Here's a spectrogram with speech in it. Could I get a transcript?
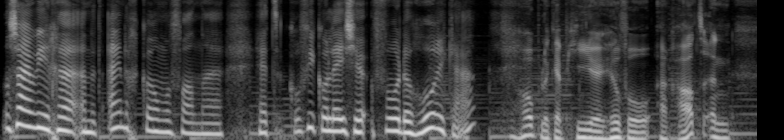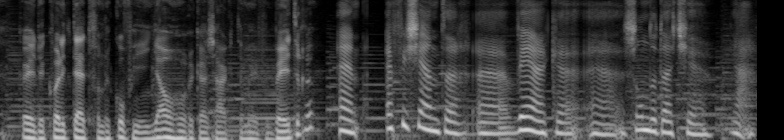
Dan zijn we weer eh, aan het einde gekomen van eh, het koffiecollege voor de horeca. Hopelijk heb je hier heel veel aan gehad en kan je de kwaliteit van de koffie in jouw horecazaak ermee verbeteren. En efficiënter eh, werken eh, zonder dat je ja,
